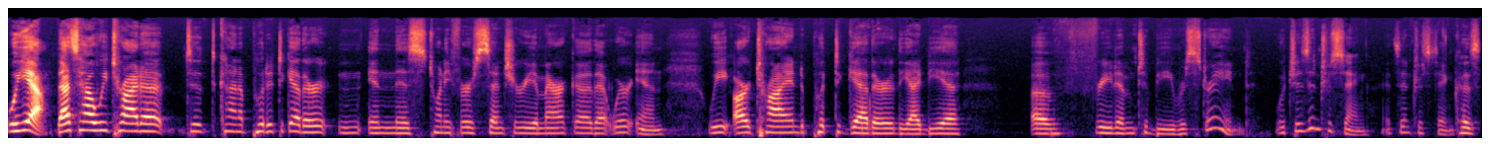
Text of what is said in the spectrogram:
Well, yeah, that's how we try to, to, kind of put it together in, in this 21st century America that we're in. We are trying to put together the idea of freedom to be restrained, which is interesting. It's interesting because,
